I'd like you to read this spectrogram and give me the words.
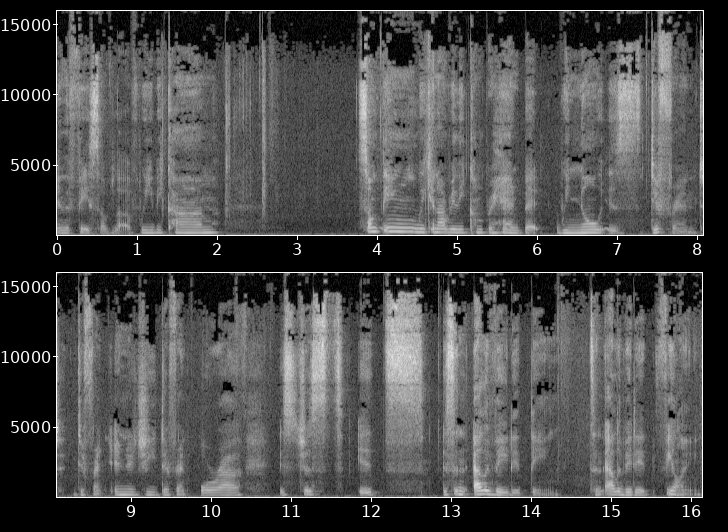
in the face of love. We become something we cannot really comprehend, but we know is different, different energy, different aura. It's just it's it's an elevated thing. It's an elevated feeling.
